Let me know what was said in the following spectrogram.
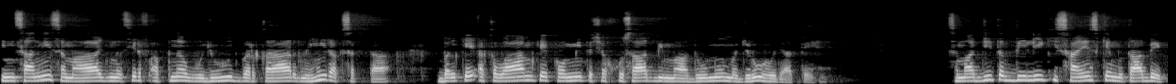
انسانی سماج نہ صرف اپنا وجود برقرار نہیں رکھ سکتا، بلکہ اقوام کے قومی تشخصات بھی معدوم و مجروح ہو جاتے ہیں۔ سماجی تبدیلی کی سائنس کے مطابق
